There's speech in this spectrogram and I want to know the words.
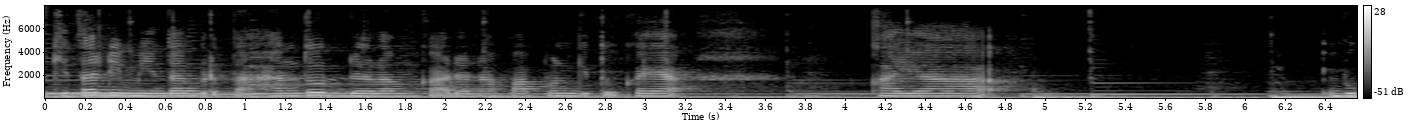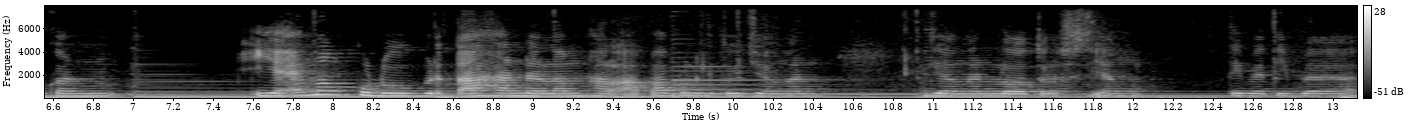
kita diminta bertahan tuh dalam keadaan apa pun gitu. Kayak kayak bukan ya emang kudu bertahan dalam hal apa pun gitu. Jangan jangan lo terus yang tiba-tiba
